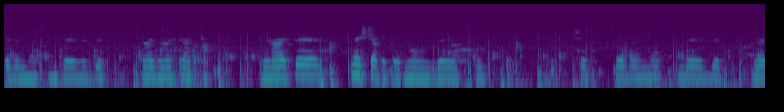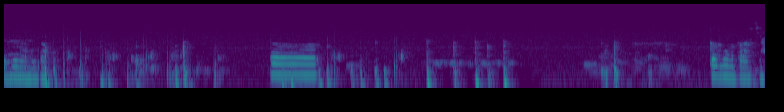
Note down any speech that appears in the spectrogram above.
vedem, vedem, vedem, Nice, nice, nice, ca. Nice, ne știa că te, nu, de, ce, să vedem, de, de, nice, nice, da. Uh, Да. Е, Как го направя сега?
